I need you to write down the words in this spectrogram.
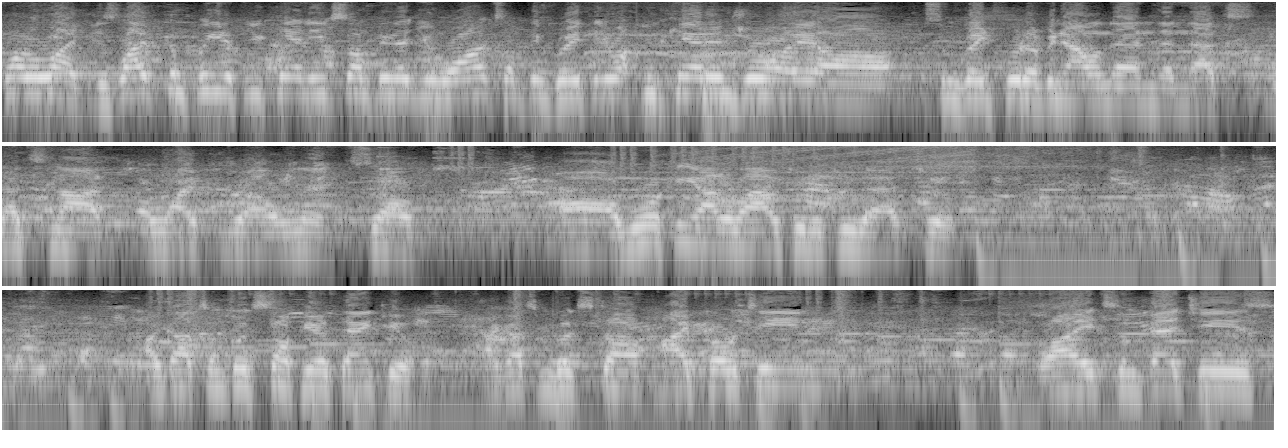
part of life. Is life complete if you can't eat something that you want, something great that you want? You can't enjoy uh, some great food every now and then. Then that's that's not a life well lived. So, uh, working out allows you to do that too. I got some good stuff here. Thank you. I got some good stuff. High protein, right? Some veggies.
